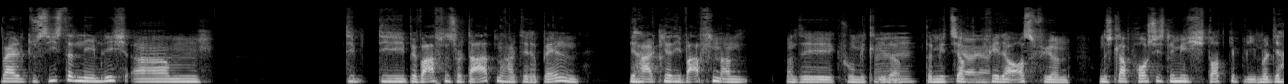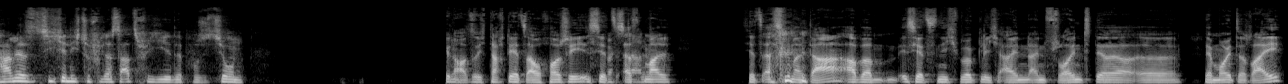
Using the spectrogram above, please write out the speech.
weil du siehst dann nämlich, ähm, die, die bewaffneten Soldaten, halt die Rebellen, die halten ja die Waffen an, an die Crewmitglieder, Mhm. damit sie auch Ja, die ja. Befehle ausführen. Und ich glaube, Hoshi ist nämlich dort geblieben, weil die haben ja sicher nicht so viel Ersatz für jede Position. Genau, also ich dachte jetzt auch, Hoshi ist jetzt erstmal ist jetzt erstmal da, aber ist jetzt nicht wirklich ein, ein Freund der, äh, der Meuterei,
